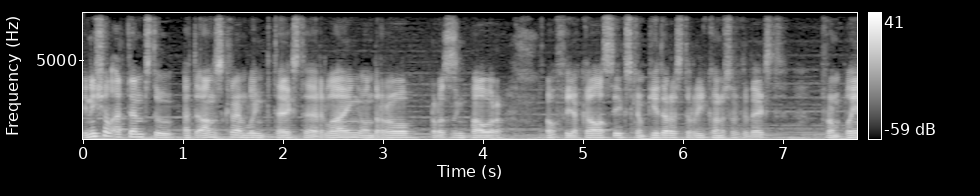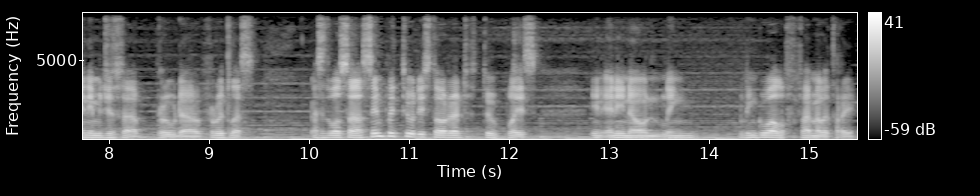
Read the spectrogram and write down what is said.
Initial attempts to at unscrambling the text, uh, relying on the raw processing power of Yakal 6 computers to reconstruct the text from plain images, uh, proved uh, fruitless, as it was uh, simply too distorted to place in any known ling- lingual family tree.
